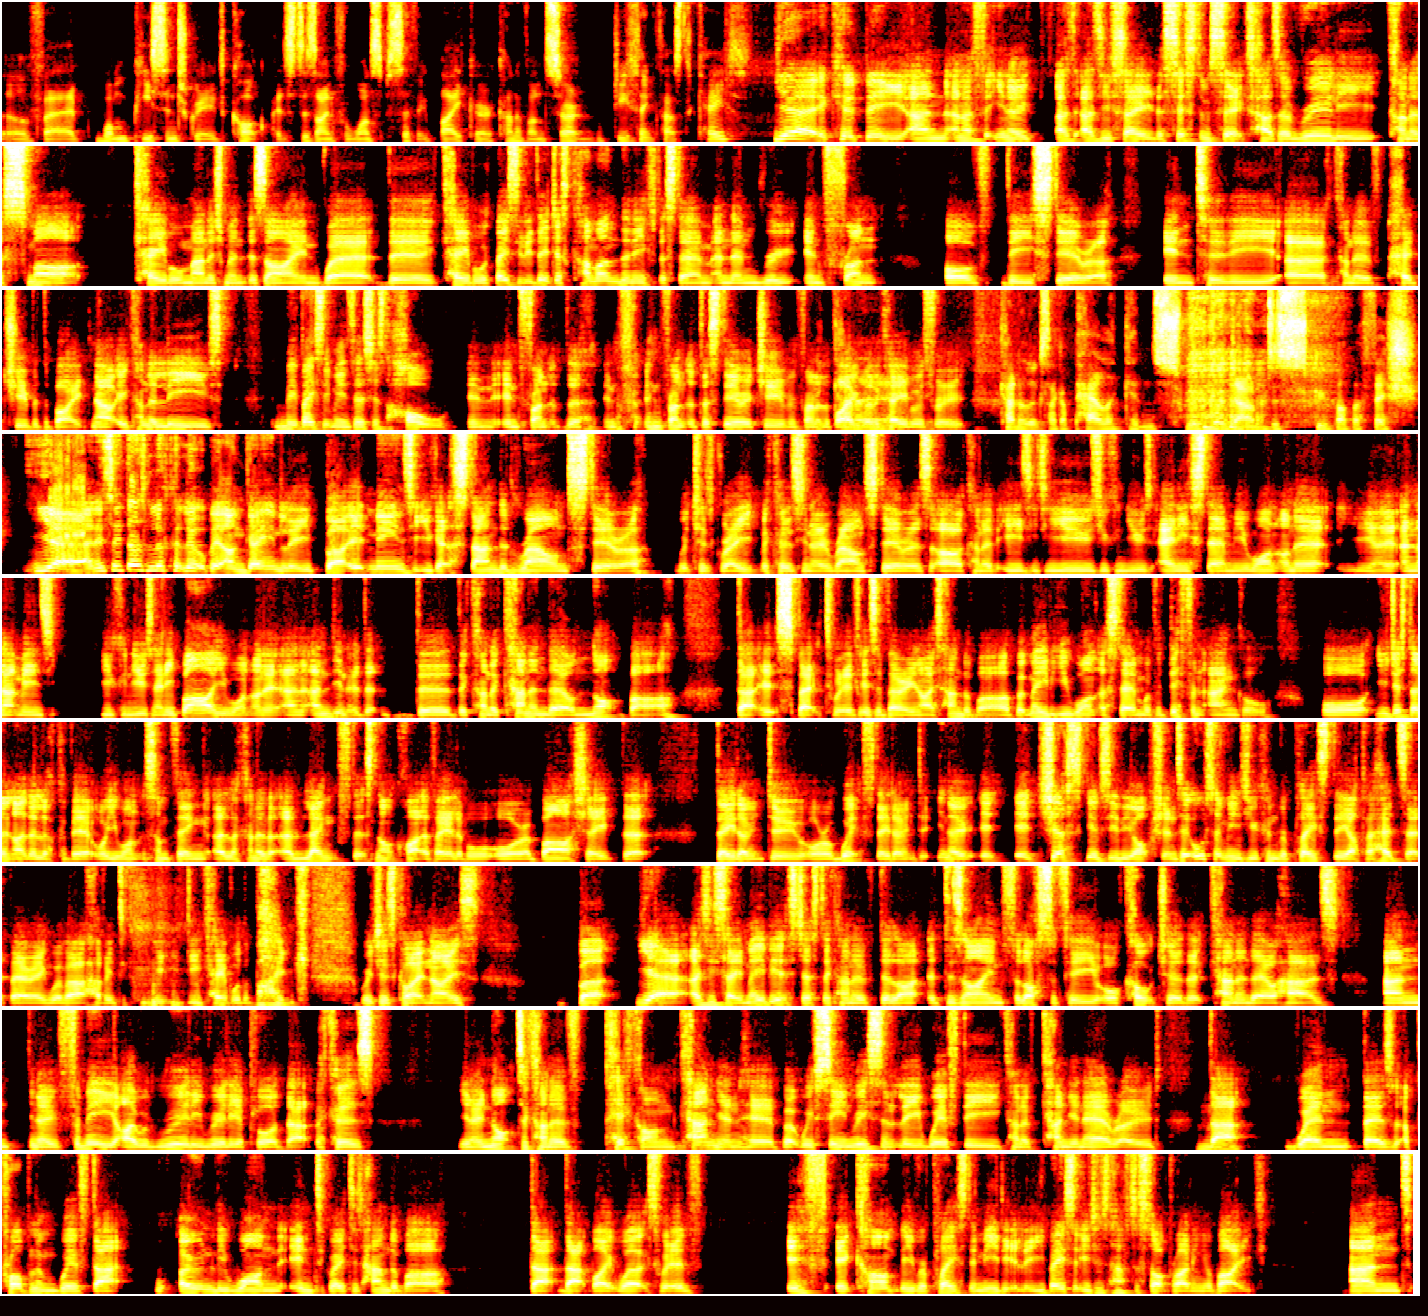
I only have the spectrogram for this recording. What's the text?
of uh, one piece integrated cockpits designed for one specific bike are kind of uncertain. Do you think that's the case? Yeah, it could be, and and I think you know as, as you say, the System Six has a really kind of smart cable management design where the cable basically they just come underneath the stem and then route in front of the steerer into the uh, kind of head tube of the bike. Now it kind of leaves it basically means there's just a hole in, in front of the in, in front of the steerer tube in front of the bike kinda, where the cable's route. Kind of looks like a pelican swooping down to scoop up a fish. Yeah, and it does look a little bit ungainly, but it means that you get a standard round steerer, which is great because you know round steerers are kind of easy to use. You can use any stem you want on it, you know, and that means you can use any bar you want on it. And and you know the the, the kind of Cannondale knot bar that it's specced with is a very nice handlebar, but maybe you want a stem with a different angle or you just don't like the look of it, or you want something a kind of a length that's not quite available, or a bar shape that they don't do, or a width they don't do. You know, it, it just gives you the options. It also means you can replace the upper headset bearing without having to completely decable the bike, which is quite nice. but yeah, as you say, maybe it's just a kind of a design philosophy or culture that Cannondale has. And you know, for me, I would really, really applaud that because you know, not to kind of pick on Canyon here, but we've seen recently with the kind of Canyon Aeroad mm. that when there's a problem with that only one integrated handlebar that that bike works with, if it can't be replaced immediately, you basically just have to stop riding your bike. And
